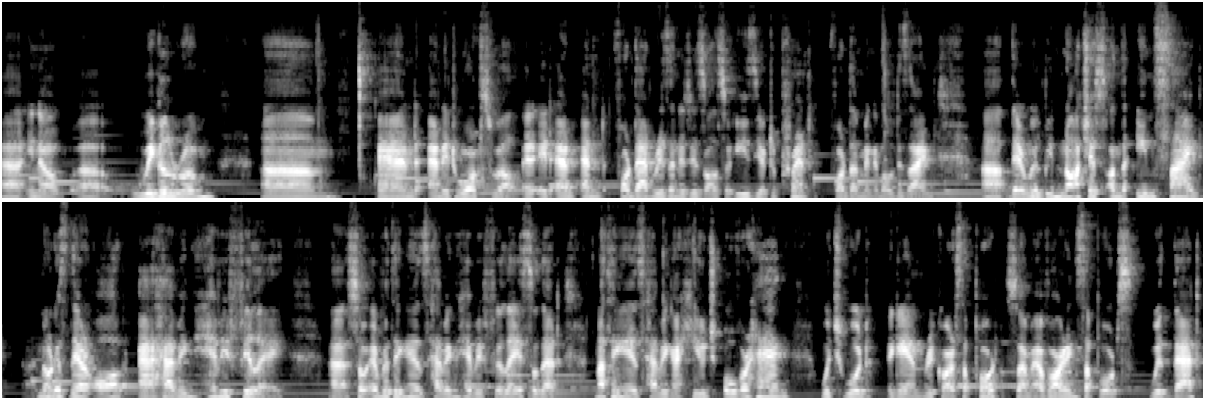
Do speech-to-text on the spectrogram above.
uh, you know uh, wiggle room um, and and it works well. It, it, and, and for that reason it is also easier to print for the minimal design. Uh, there will be notches on the inside. Notice they're all uh, having heavy fillet uh, so everything is having heavy fillet so that nothing is having a huge overhang which would again require support. So I'm avoiding supports with that.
